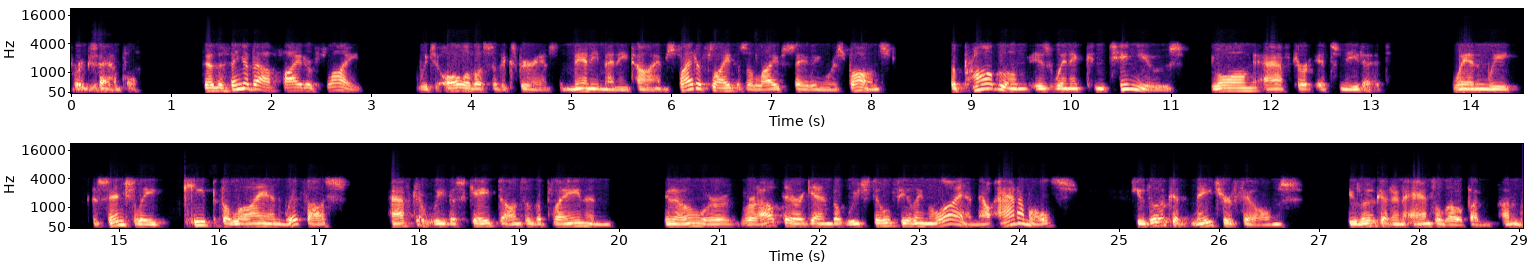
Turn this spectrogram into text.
for example. Now, the thing about fight or flight, which all of us have experienced many, many times, fight or flight is a life saving response. The problem is when it continues long after it's needed, when we essentially keep the lion with us after we've escaped onto the plane and you know, we're we're out there again, but we're still feeling the lion. Now, animals, if you look at nature films, you look at an antelope. I'm, I'm,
